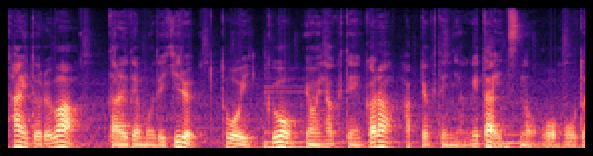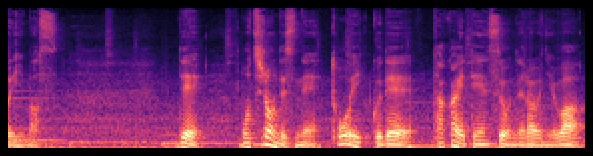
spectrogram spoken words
タイトルは誰でもできる TOEIC を400点から800点に上げた5つの方法と言います。でもちろんですね TOEIC で高い点数を狙うには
